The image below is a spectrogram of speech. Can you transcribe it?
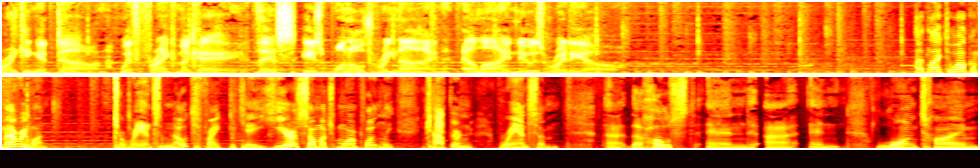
Breaking It Down with Frank MacKay. This is 1039 LI News Radio. I'd like to welcome everyone to Ransom Notes. Frank MacKay here. So much more importantly, Catherine Ransom, uh, the host and uh, and longtime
